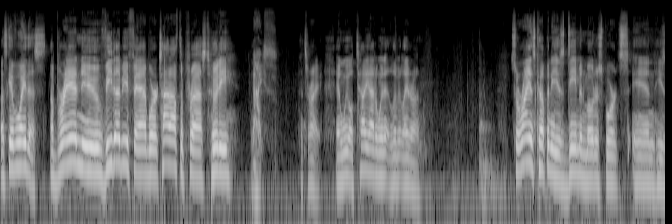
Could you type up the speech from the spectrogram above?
Let's give away this. A brand new VW Fabworks hot off the press hoodie. Nice. That's right. And we will tell you how to win it a little bit later on. So Ryan's company is Demon Motorsports, and he's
